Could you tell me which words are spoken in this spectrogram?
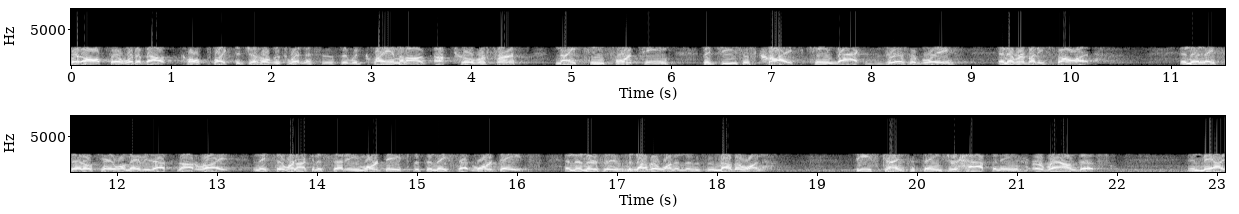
But also, what about cults like the Jehovah's Witnesses that would claim on October 1st, 1914, that Jesus Christ came back visibly and everybody saw it? And then they said, okay, well, maybe that's not right. And they said, we're not going to set any more dates, but then they set more dates. And then there's, another one, and then there's another one. These kinds of things are happening around us. And may I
